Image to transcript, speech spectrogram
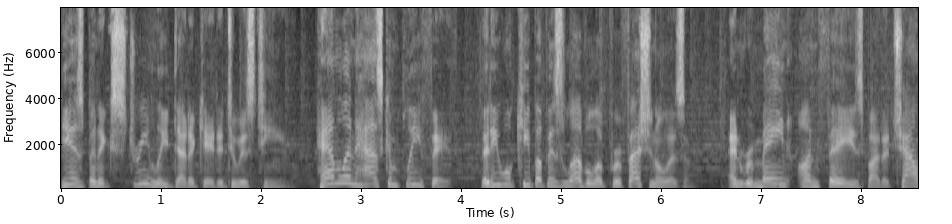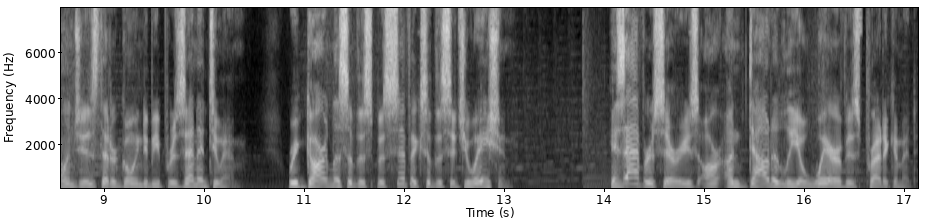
He has been extremely dedicated to his team. Hamlin has complete faith that he will keep up his level of professionalism and remain unfazed by the challenges that are going to be presented to him regardless of the specifics of the situation. His adversaries are undoubtedly aware of his predicament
